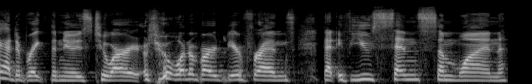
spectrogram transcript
had to break the news to our to one of our dear friends that if you send someone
